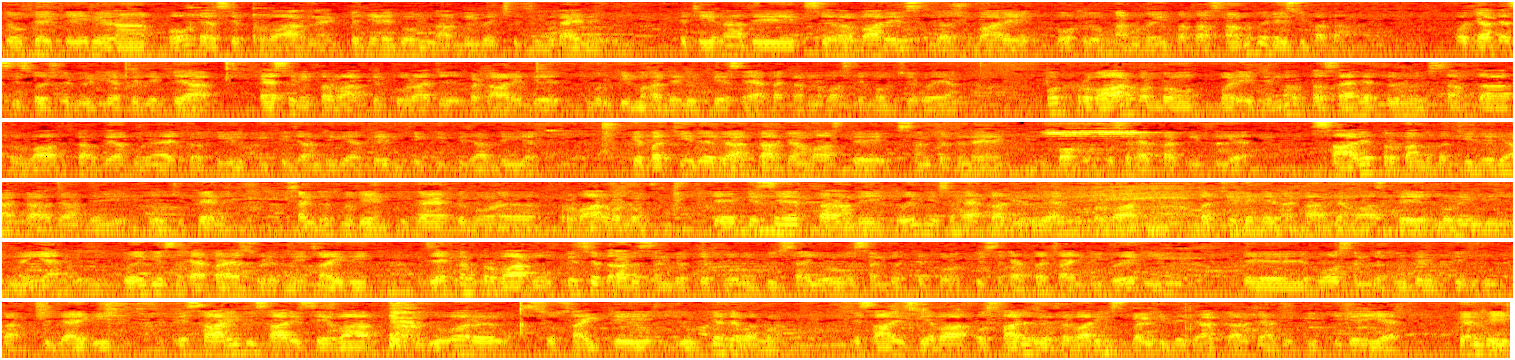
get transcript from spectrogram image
ਕਿਉਂਕਿ ਕਈ ਵਾਰਾਂ ਬਹੁਤ ਐਸੇ ਪਰਿਵਾਰ ਨੇ ਕਿ ਜਿਹੜੇ ਗੁੰਮਨਾਮੀ ਵਿੱਚ ਜੀ ਰਹੇ ਨੇ। ਕਿ ਜਿਨ੍ਹਾਂ ਦੇ ਸੇਵਾ ਬਾਰੇ, ਸੰਘਰਸ਼ ਬਾਰੇ ਬਹੁਤ ਲੋਕਾਂ ਨੂੰ ਨਹੀਂ ਪਤਾ, ਸਾਨੂੰ ਵੀ ਨਹੀਂ ਸੀ ਪਤਾ। ਔਰ ਜਦ ਅਸੀਂ ਸੋਸ਼ਲ ਮੀਡੀਆ ਤੇ ਦੇਖਿਆ ਐਸੇ ਵੀ ਪਰਿਵਾਰ ਦੇ ਕੋਲ ਅੱਜ ਬਟਾਲੇ ਦੇ ਮੁਰਗੀ ਮਹੱਲੇ ਵਿਖੇ ਸਹਾਇਤਾ ਕਰਨ ਵਾਸਤੇ ਪਹੁੰਚੇ ਹੋਏ ਆ। ਔਰ ਪਰਿਵਾਰ ਵੱਲੋਂ ਬੜੀ ਨਿਮਰਤਾ ਸਹਿਤ ਸਭ ਦਾ ਧੰਨਵਾਦ ਕਰਦਿਆਂ ਹੋਇਆ ਇੱਕ ਅਪੀਲ ਕੀਤੀ ਜਾਂਦੀ ਹੈ, ਬੇਨਤੀ ਕੀਤੀ ਜਾਂਦੀ ਹੈ ਕਿ ਬੱਚੀ ਦੇ ਵਿਆਹ ਕਾਰਜਾਂ ਵਾਸਤੇ ਸੰਗਤ ਨੇ ਬਹੁਤ ਸਹਾਇਤਾ ਕੀਤੀ ਹੈ। ਸਾਰੇ ਪ੍ਰਬੰਧ ਬੱਚੀ ਦੇ ਵਿਆਹ ਕਾਰਜਾਂ ਦੇ ਹੋ ਚੁੱਕੇ ਨੇ। ਸੰਗਤ ਨੂੰ ਬੇਨਤੀ ਹੈ ਕਿ ਹੁਣ ਪਰਿਵਾਰ ਵੱਲੋਂ ਕਿ ਕਿਸੇ ਤਰ੍ਹਾਂ ਦੀ ਕੋਈ ਵੀ ਸਹਾਇਤਾ ਜਿਹੜੀ ਹੈ ਉਹ ਪਰਿਵਾਰ ਬੱਚੀ ਦੇ ਇਹਨਾਂ ਕਾਰਜਾਂ ਵਾਸਤੇ ਲੋੜੀਂਦੀ ਨਹੀਂ ਹੈ। ਕੋਈ ਵੀ ਸਹਾਇਤਾ ਇਸ ਵੇਲੇ ਨਹੀਂ ਚਾਹੀਦੀ। ਜੇਕਰ ਪਰਿਵਾਰ ਨੂੰ ਕਿਸੇ ਤਰ੍ਹਾਂ ਦੀ ਸੰਗਤ ਦੇ ਕੋਲੋਂ ਕੋਈ ਸਹਿਯੋਗ, ਸੰਗਤ ਦੇ ਕੋਲੋਂ ਕੋਈ ਸਹਾਇਤਾ ਚਾਹੀਦੀ ਹੋਏਗੀ ਤੇ ਉਹ ਸੰਗਤ ਨੂੰ ਬੇਨਤੀ ਜ਼ਰੂਰ ਕਰ ਦਿੱਤੀ ਜਾਏਗੀ। ਇਹ ਸਾਰੀ ਦੀ ਸਾਰੀ ਸੇਵਾ ਯੂਅਰ ਸੁਸਾਇਟੀ ਯੂਕੇ ਦੇ ਵੱਲੋਂ, ਇਹ ਸਾਰੀ ਸੇਵਾ, ਉਹ ਸਾਰੀ ਜ਼ਿੰਮੇਵਾਰੀ ਇਸ ਬੱਚੀ ਦੇ ਵਿਆਹ ਕਾਰਜਾਂ ਦੀ ਕੀਤੀ ਗਈ ਹੈ। ਫਿਰ ਵੀ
